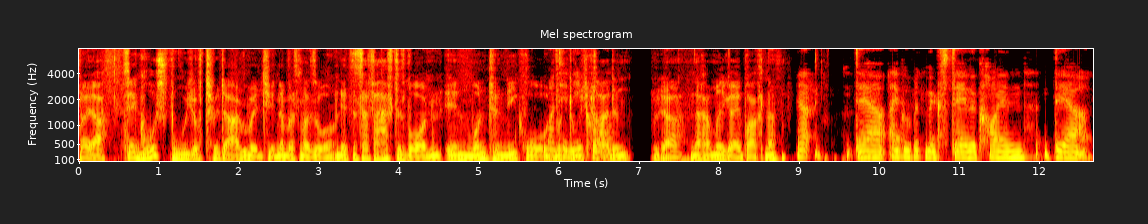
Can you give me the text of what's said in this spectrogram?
naja, sehr großspurig auf Twitter argumentiert, nennen wir es mal so. Und jetzt ist er verhaftet worden in Montenegro, und wird, glaube ich, gerade ja, nach Amerika gebracht, ne? Ja, der Algorithmic Stablecoin, der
